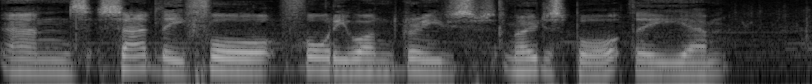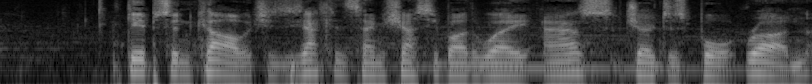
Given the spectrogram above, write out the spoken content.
and sadly for 41 Greaves Motorsport, the um, Gibson car, which is exactly the same chassis, by the way, as Jota Sport Run,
